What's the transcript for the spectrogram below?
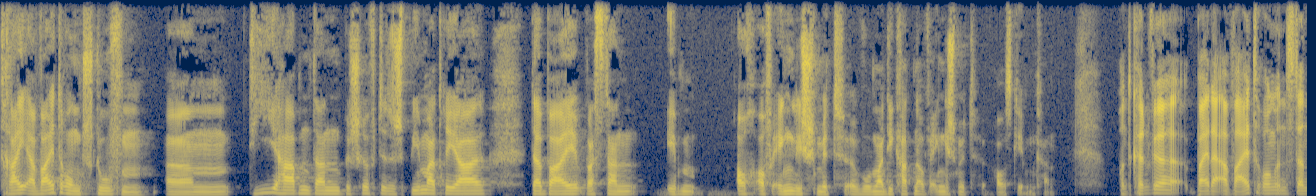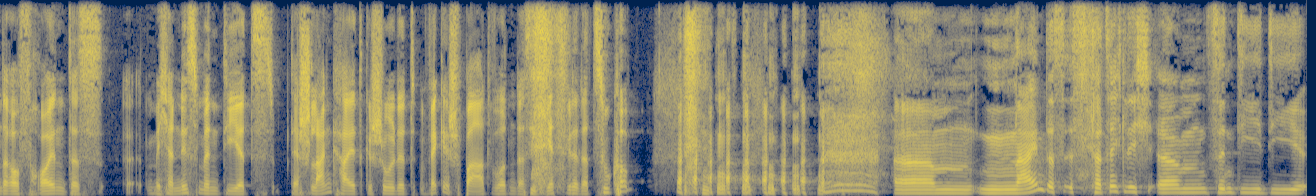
drei Erweiterungsstufen, ähm, die haben dann beschriftetes Spielmaterial dabei, was dann eben auch auf Englisch mit, wo man die Karten auf Englisch mit ausgeben kann. Und können wir bei der Erweiterung uns dann darauf freuen, dass äh, Mechanismen, die jetzt der Schlankheit geschuldet weggespart wurden, dass sie jetzt wieder dazukommen? Ähm, nein, das ist tatsächlich ähm, sind die die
